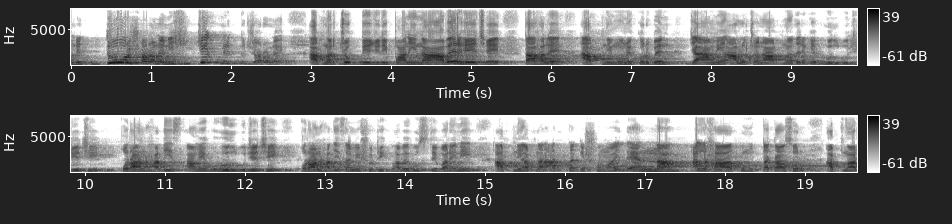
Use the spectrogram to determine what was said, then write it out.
মৃত্যুর স্মরণে, নিশ্চিত মৃত্যুর স্মরণে আপনার চোখ দিয়ে যদি পানি না বের হয়েছে, তাহলে আপনি মনে করবেন যে আমি আলোচনা আপনাদেরকে ভুল বুঝিয়েছি, কোরআন হাদিস আমি ভুল বুঝেছি, কোরআন হাদিস আমি সঠিকভাবে বুঝতে পারিনি, আপনি আপনার আত্মাকে সময় দেন না, আল্লাহ কুমুত্তাকাসর, আপনার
